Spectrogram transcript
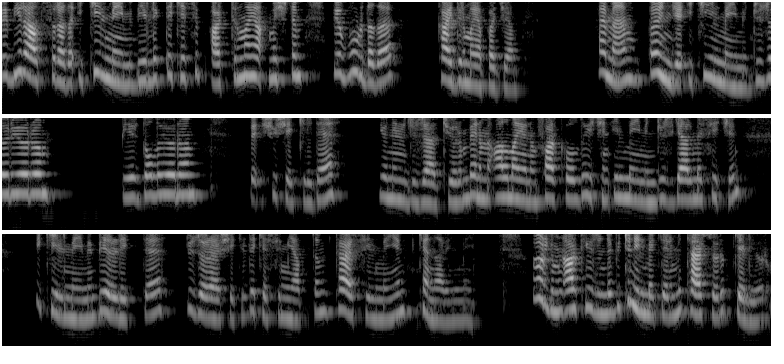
ve bir alt sırada 2 ilmeğimi birlikte kesip arttırma yapmıştım ve burada da kaydırma yapacağım. Hemen önce 2 ilmeğimi düz örüyorum. Bir doluyorum ve şu şekilde yönünü düzeltiyorum. Benim alma yönüm farklı olduğu için ilmeğimin düz gelmesi için 2 ilmeğimi birlikte düz örer şekilde kesim yaptım. Ters ilmeğim, kenar ilmeğim. Örgümün arka yüzünde bütün ilmeklerimi ters örüp geliyorum.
